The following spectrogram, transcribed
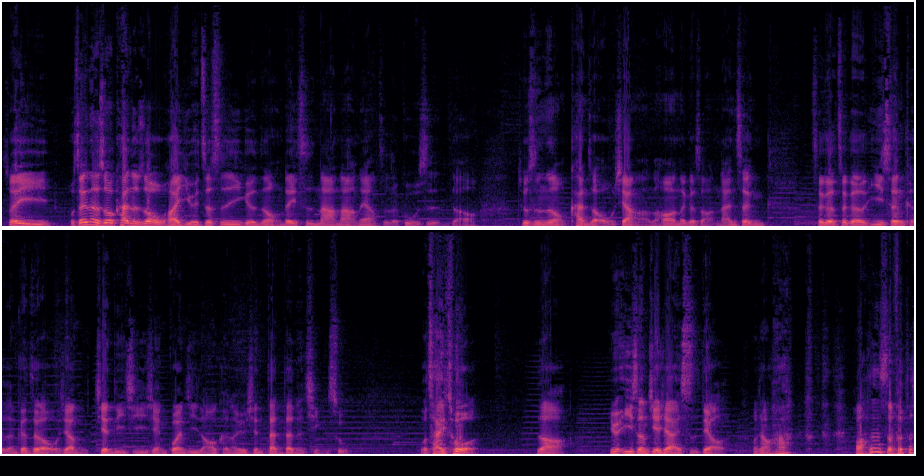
所以我在那时候看的时候，我还以为这是一个那种类似娜娜那样子的故事，你知道就是那种看着偶像啊，然后那个什么男生。这个这个医生可能跟这个偶像建立起一些关系，然后可能有些淡淡的情愫。我猜错了，知道因为医生接下来死掉了。我想哈，发生什么的？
